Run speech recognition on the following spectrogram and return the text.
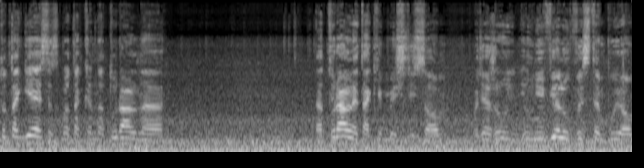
to tak jest, jest chyba taka naturalna, naturalne takie myśli są, chociaż u, u niewielu występują,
